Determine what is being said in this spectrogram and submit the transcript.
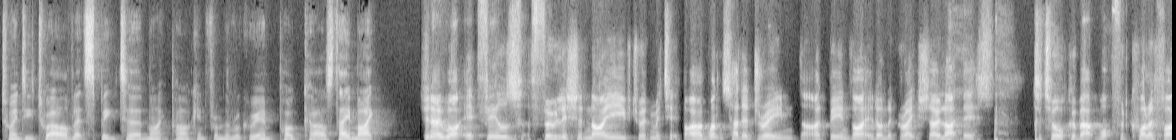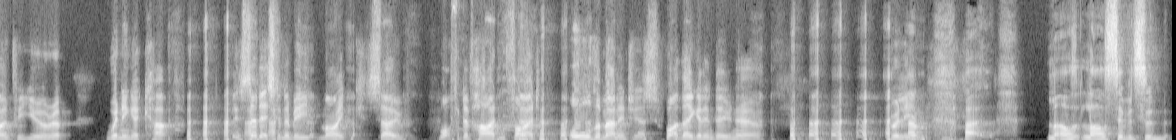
2012. Let's speak to Mike Parkin from the Rookery End podcast. Hey, Mike. Do you know what? It feels foolish and naive to admit it, but I once had a dream that I'd be invited on a great show like this to talk about Watford qualifying for Europe, winning a cup. Instead, it's going to be Mike. So, Watford have hired and fired all the managers. What are they going to do now? Brilliant. Um, uh, Lars, Lars Sivertsen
